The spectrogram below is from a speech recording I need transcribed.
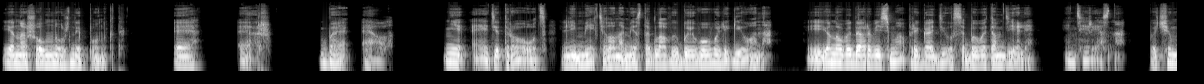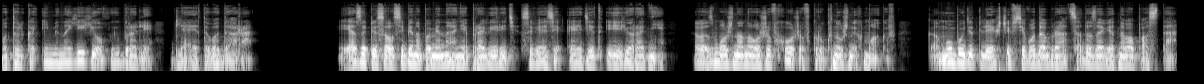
я нашел нужный пункт. Э, Р, Б, Л. Не Эдит Роудс лиметила на место главы боевого легиона. Ее новый дар весьма пригодился бы в этом деле. Интересно, почему только именно ее выбрали для этого дара? Я записал себе напоминание проверить связи Эдит и ее родни. Возможно, она уже вхожа в круг нужных магов. Кому будет легче всего добраться до заветного поста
